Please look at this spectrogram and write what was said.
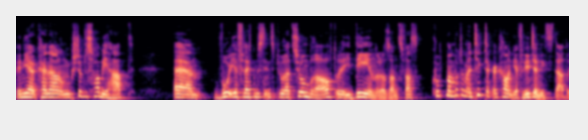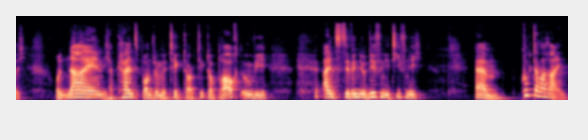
wenn ihr, keine Ahnung, ein bestimmtes Hobby habt, ähm, wo ihr vielleicht ein bisschen Inspiration braucht oder Ideen oder sonst was, guckt mal, macht doch mal einen TikTok-Account, ihr verliert ja nichts dadurch. Und nein, ich habe kein Sponsoring mit TikTok. TikTok braucht irgendwie ein Stevenio definitiv nicht. Ähm, guckt da mal rein.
